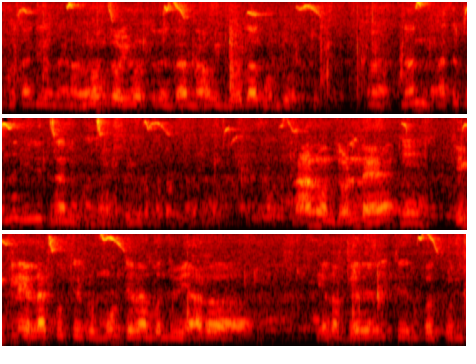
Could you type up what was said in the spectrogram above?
ಗೊತ್ತಾಗಲಿಲ್ಲ ನಾನು ಹನ್ನೊಂದು ಐವತ್ತರಿಂದ ನಾವು ಇಲ್ಲಿ ಹೋದಾಗ ಒಂದು ಹೊತ್ತು ಹಾಂ ನಾನು ರಾತ್ರಿ ಬಂದು ನೀವಿದ್ರಲ್ಲ ನಾನು ಒಂದು ದೊಣ್ಣೆ ಟೀಕ್ಲಿ ಎಲ್ಲ ಕೂತಿದ್ರು ಮೂರು ಜನ ಬಂದ್ವಿ. ಯಾರೋ ಏನೋ ಬೇರೆ ರೀತಿ ಇರ್ಬೇಕು ಅಂತ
